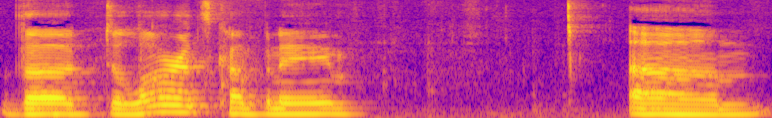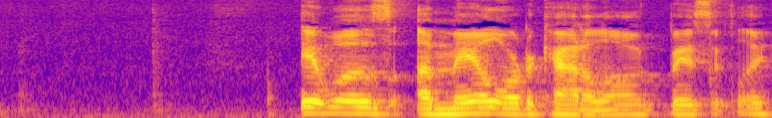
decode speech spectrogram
the De Laurence company um, it was a mail order catalog basically,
